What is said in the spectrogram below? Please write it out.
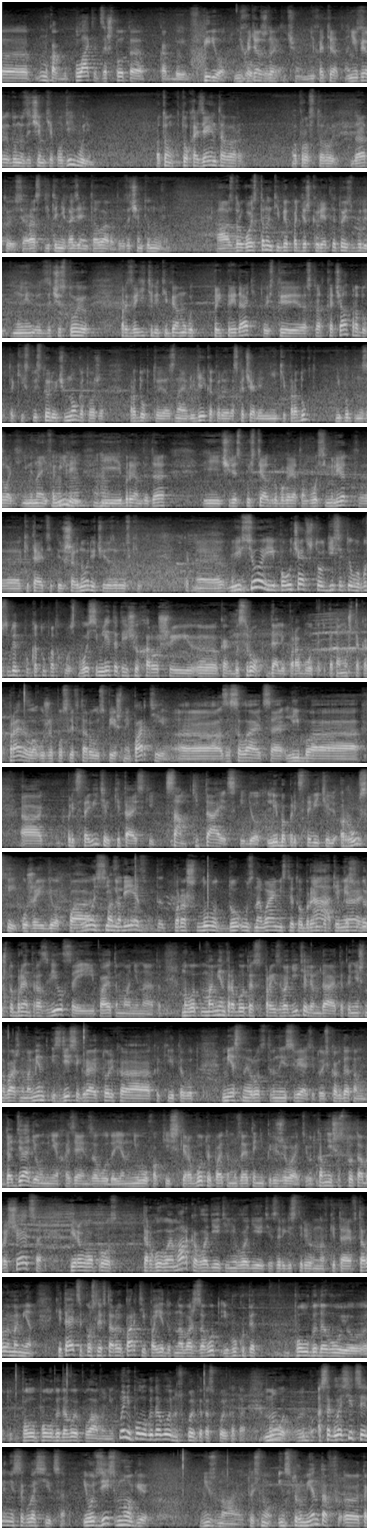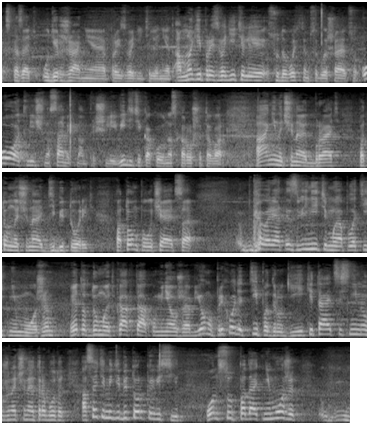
ну как бы платят за что-то как бы вперед. Не хотят говоря. ждать ничего, не хотят. Они, во-первых, думают, зачем тебе платить будем. Потом, кто хозяин товара, вопрос второй, да, то есть, раз ты не хозяин товара, то зачем ты нужен? А с другой стороны, тебе поддержка вряд ли то есть будет. Мы зачастую производители тебя могут предать. То есть ты раскачал продукт, таких историй очень много тоже. Продукты, я знаю людей, которые раскачали некий продукт, не буду называть имена и фамилии, и бренды, да. И через спустя, грубо говоря, там 8 лет э, китайцы перешагнули через русских. Э, И все, и получается, что 10 лет, 8 лет по коту под хвост. 8 лет это еще хороший э, как бы срок дали поработать, потому что, как правило, уже после второй успешной партии э, засылается либо э, представитель китайский, сам китаец идет, либо представитель русский уже идет по 8 по лет прошло до узнаваемости этого бренда А, ты имеешь в виду, что бренд развился, и поэтому они на это. Но вот момент работы с производителем, да, это, конечно, важный момент, и здесь играют только какие-то вот местные родственные связи. То есть, когда там, да дядя у меня хозяин завода, я на него фактически работаю, поэтому за это не переживайте. Вот ко мне сейчас кто-то обращается, первый вопрос, торговая марка, владеете, не владеете, зарегистрирована в Китае. Второй момент. Китайцы после второй партии поедут на ваш завод и выкупят полугодовую, полу- полугодовой план у них. Ну, не полугодовой, но сколько-то, сколько-то. Ну, вот. А согласиться или не согласиться? И вот здесь многие, не знаю, то есть, ну, инструментов, э, так сказать, удержания производителя нет. А многие производители с удовольствием соглашаются. О, отлично, сами к нам пришли, видите, какой у нас хороший товар. А они начинают брать, потом начинают дебиторить, потом, получается, говорят, извините, мы оплатить не можем. Этот думает, как так, у меня уже объемы. Приходят типа другие китайцы, с ними уже начинают работать. А с этими дебиторка висит. Он в суд подать не может,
